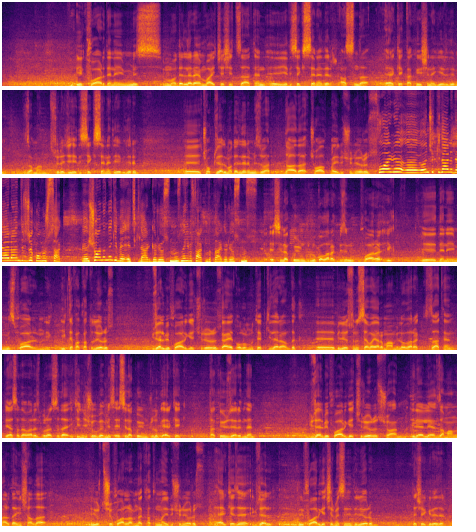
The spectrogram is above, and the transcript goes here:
İlk fuar deneyimimiz modeller envai çeşit zaten. Ee, 7-8 senedir aslında erkek takı işine girdiğim zaman süreci 7-8 sene diyebilirim. Ee, çok güzel modellerimiz var. Daha da çoğaltmayı düşünüyoruz. Fuarı e, öncekilerle değerlendirecek olursak e, şu anda ne gibi etkiler görüyorsunuz? Ne gibi farklılıklar görüyorsunuz? Esila Kuyumculuk olarak bizim fuara ilk e, deneyimimiz. Fuarın ilk, ilk defa katılıyoruz. Güzel bir fuar geçiriyoruz. Gayet olumlu tepkiler aldık. E, biliyorsunuz Seva Yarı Mamul olarak zaten piyasada varız. Burası da ikinci şubemiz Esila Kuyumculuk erkek takı üzerinden. Güzel bir fuar geçiriyoruz şu an. İlerleyen zamanlarda inşallah yurt dışı fuarlarına da katılmayı düşünüyoruz. Herkese güzel bir fuar geçirmesini diliyorum. Teşekkür ederim.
